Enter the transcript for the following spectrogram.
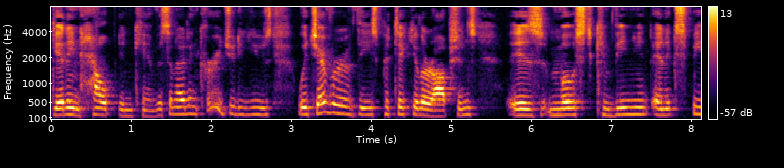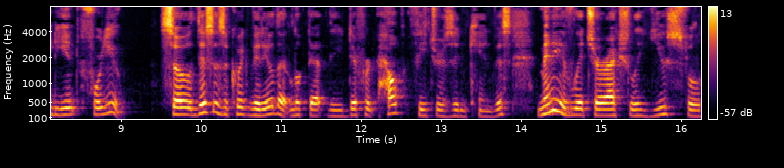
getting help in Canvas. And I'd encourage you to use whichever of these particular options is most convenient and expedient for you. So this is a quick video that looked at the different help features in Canvas, many of which are actually useful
